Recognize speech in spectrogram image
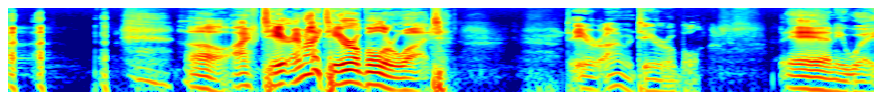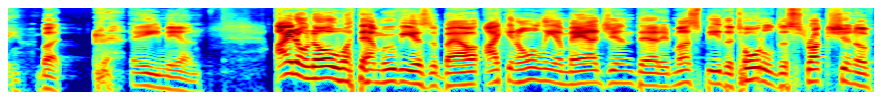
oh, I'm ter- am I terrible or what? Ter- I'm terrible. Anyway, but amen. I don't know what that movie is about. I can only imagine that it must be the total destruction of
